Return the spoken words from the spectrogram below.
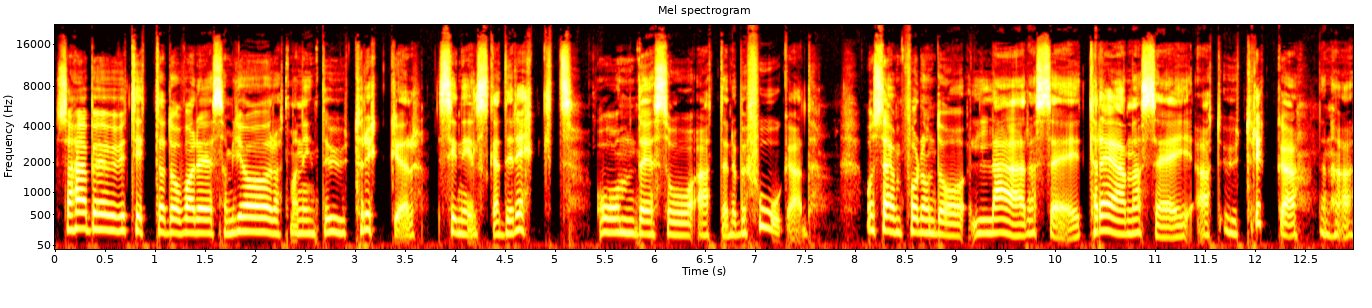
Så här behöver vi titta då vad det är som gör att man inte uttrycker sin ilska direkt, om det är så att den är befogad. Och sen får de då lära sig, träna sig att uttrycka den här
